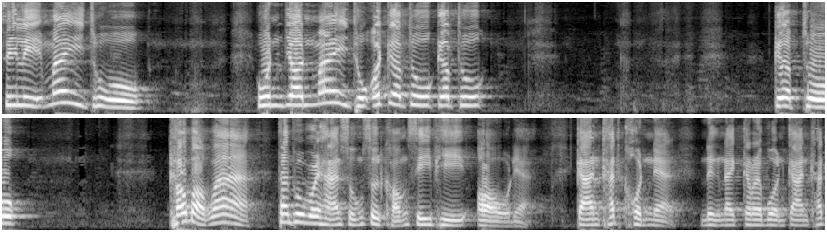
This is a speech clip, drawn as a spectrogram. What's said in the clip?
สิริไม่ถูก หุ่นยนต์ไม่ถูกโอ๊ยเกือบถูก เกือบถูก เกือบถูก เขาบอกว่าท่านผู้บริหารสูงสุดของ CP All เนี่ยการคัดคนเนี่ยหนึ่งในกระบวนการคัด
